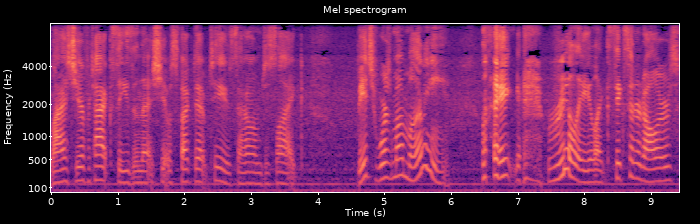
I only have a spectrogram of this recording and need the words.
last year for tax season that shit was fucked up too. So I'm just like, bitch, where's my money? Like, really, like six hundred dollars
